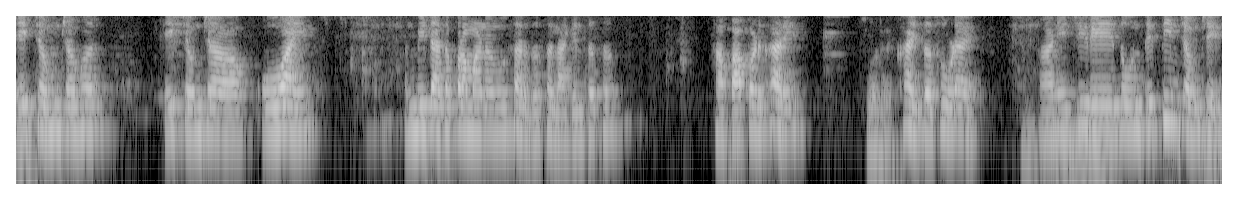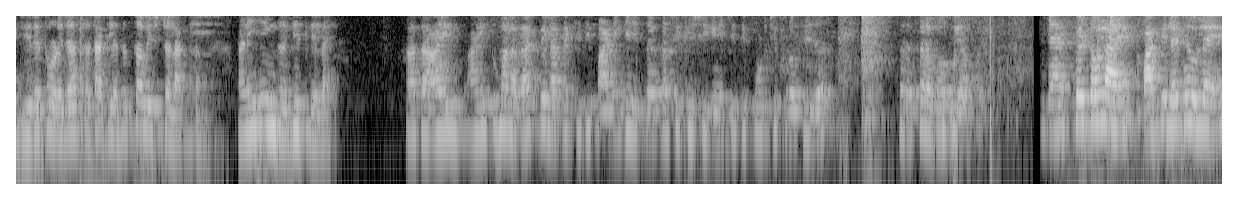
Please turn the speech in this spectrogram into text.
एक चमचाभर एक चमचा ओवा आहे. मीठ आता प्रमाणानुसार जसं लागेल तसं. हा पापड खारे सोडा. खायचा सोडा आहे. आणि जिरे दोन ते तीन चमचे जिरे थोडे जास्त टाकले तर चविष्ट लागतं. आणि हिंग घेतलेला आहे. आता आई आई तुम्हाला दाखवेल आता किती पाणी घ्यायचं कशी खिशी घ्यायची ती पुढची प्रोसिजर चला चला बघूया आपण. गॅस पेटवला आहे पातीला ठेवलं आहे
